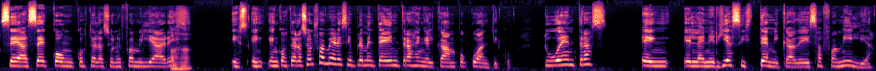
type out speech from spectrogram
Se hace con constelaciones familiares. Ajá en, constelación familiar simplemente entras en el campo cuántico. Tú entras en, en la energía sistémica de esa familia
